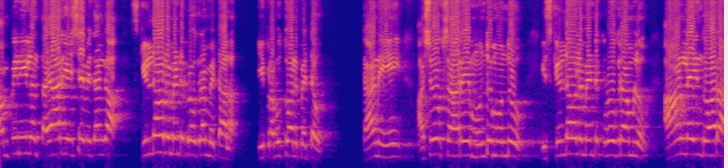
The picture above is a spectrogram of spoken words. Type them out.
కంపెనీలను తయారు చేసే విధంగా స్కిల్ డెవలప్మెంట్ ప్రోగ్రామ్ పెట్టాలా? ఈ ప్రభుత్వాలు పెట్టవు. కానీ అశోక్ సారే ముందు ముందు ఈ స్కిల్ డెవలప్మెంట్ ప్రోగ్రాంలు ఆన్లైన్ ద్వారా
